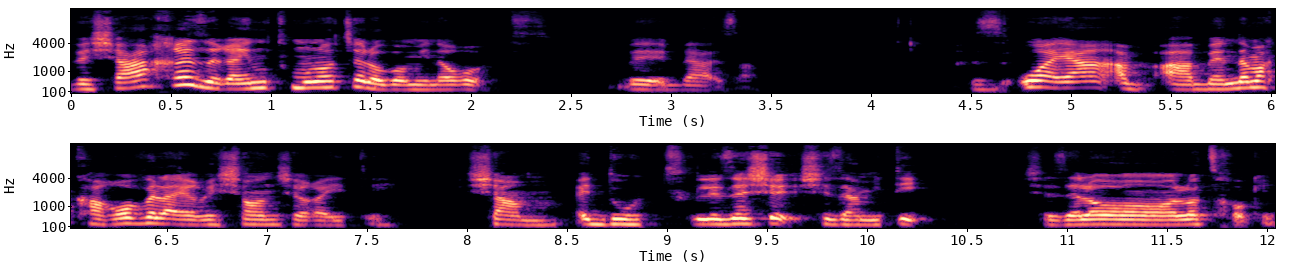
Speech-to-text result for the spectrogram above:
ושעה אחרי זה ראינו תמונות שלו במנהרות בעזה. אז הוא היה הבן אדם הקרוב אליי הראשון שראיתי, שם, עדות לזה ש- שזה אמיתי. שזה לא, לא צחוקים.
